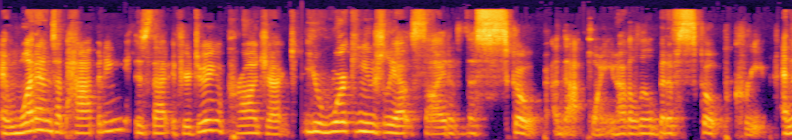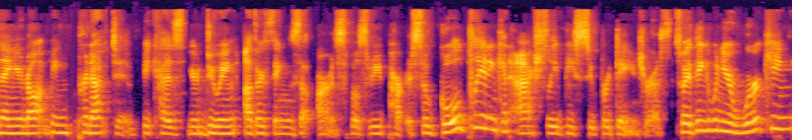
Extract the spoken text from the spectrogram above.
And what ends up happening is that if you're doing a project, you're working usually outside of the scope at that point. You have a little bit of scope creep, and then you're not being productive because you're doing other things that aren't supposed to be part. So gold plating can actually be super dangerous. So I think when you're working,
